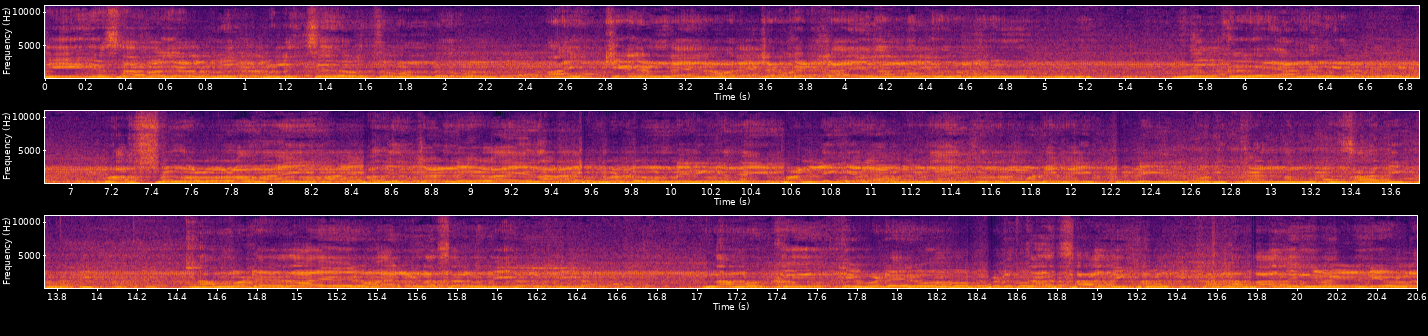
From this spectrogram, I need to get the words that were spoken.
ലീഗ് സഭകൾ വിളിച്ചു ചേർത്തുകൊണ്ട് ഐക്യകണ്ഠേന ഒറ്റക്കെട്ടായി നമുക്ക് നിൽക്കുകയാണെങ്കിൽ വർഷങ്ങളോളമായി പതിറ്റാണ്ടുകളായി നഷ്ടപ്പെട്ടുകൊണ്ടിരിക്കുന്ന ഈ പള്ളിക്കര പഞ്ചായത്ത് നമ്മുടെ കൈപ്പിടിയിൽ ഒതുക്കാൻ നമുക്ക് സാധിക്കും. നമ്മുടേതായ ഒരു ഭരണസമിതി നമുക്ക് ഇവിടെ രൂപപ്പെടുത്താൻ സാധിക്കും. അപ്പം അതിനു വേണ്ടിയുള്ള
